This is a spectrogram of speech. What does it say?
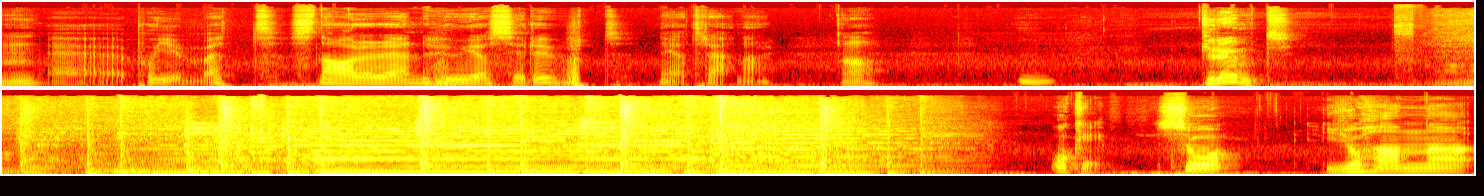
Mm. eh, på gymmet snarare än hur jag ser ut när jag tränar. Ja. Mm. Grymt! Okej, så Johanna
